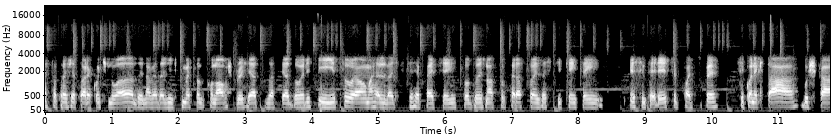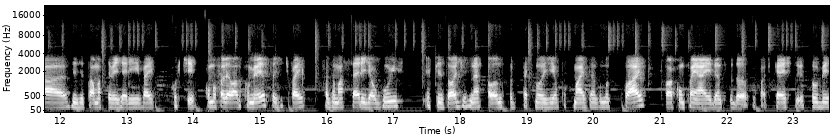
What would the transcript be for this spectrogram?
essa trajetória continuando e, na verdade, a gente começando com novos projetos desafiadores. E isso é uma realidade que se repete em todas as nossas operações. Acho que quem tem esse interesse pode super se conectar, buscar, visitar uma cervejaria e vai curtir. Como eu falei lá no começo, a gente vai fazer uma série de alguns episódios, né, falando sobre tecnologia um pouco mais dentro do Multiply. Só acompanhar aí dentro do, do podcast, do YouTube,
